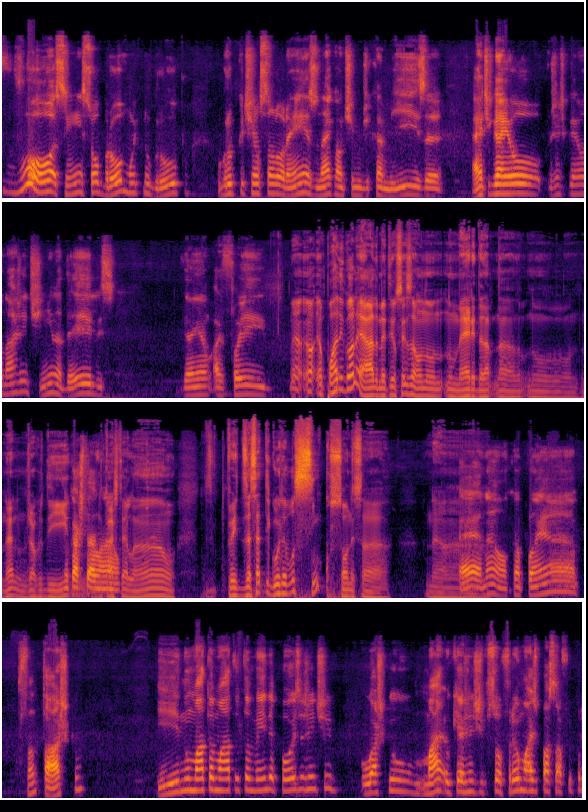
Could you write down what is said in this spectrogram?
voou, assim, sobrou muito no grupo. O grupo que tinha o São Lourenço, né, que é um time de camisa. A gente ganhou, a gente ganhou na Argentina deles. Ganhou, foi É, é uma porra de goleada, meteu 6x1 no, no Mérida, na, na- no, né, nos jogos de ida, Castelão. no Castelão. Fez 17 gols, levou 5 só nessa. Na... É, não, campanha fantástica. E no mata-mata também, depois a gente. Eu acho que o, mais, o que a gente sofreu mais de passar foi pro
